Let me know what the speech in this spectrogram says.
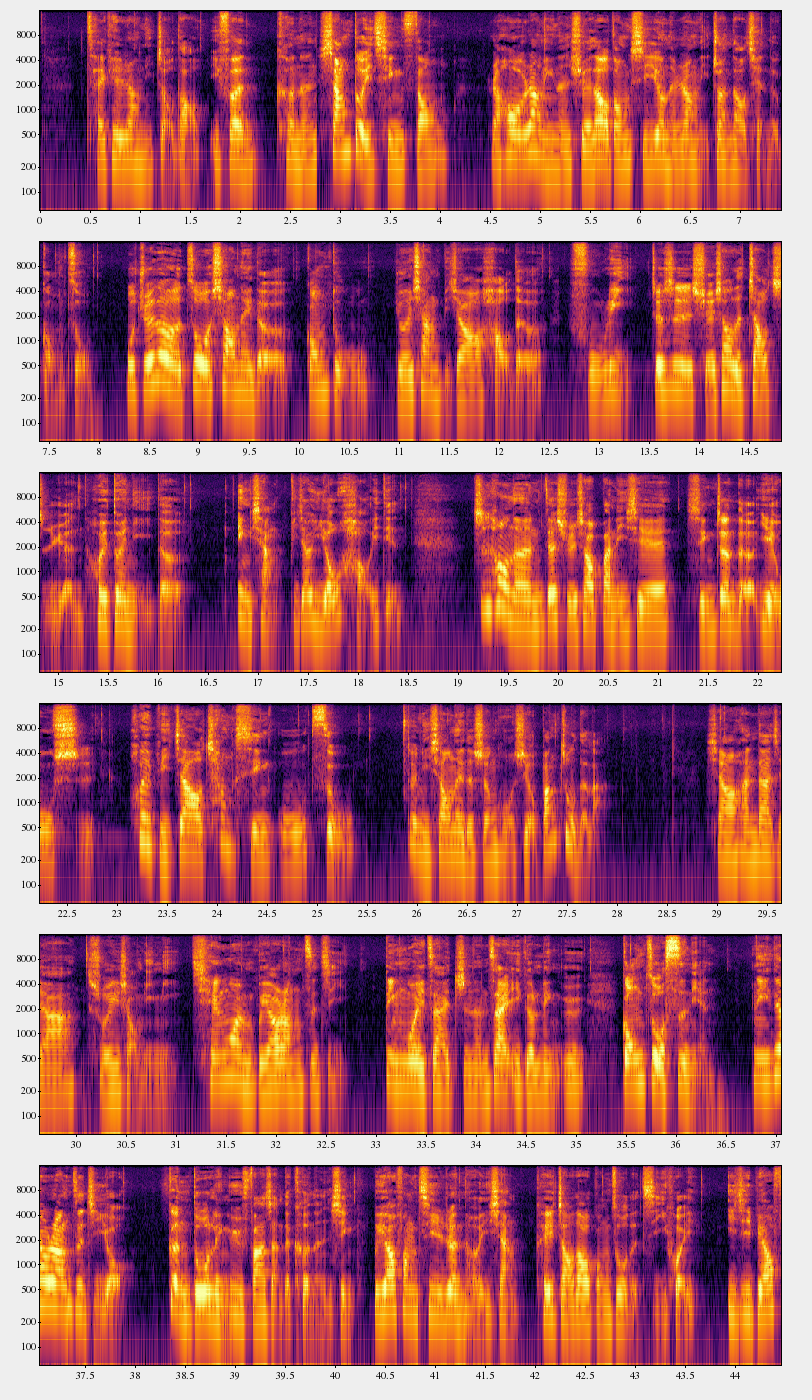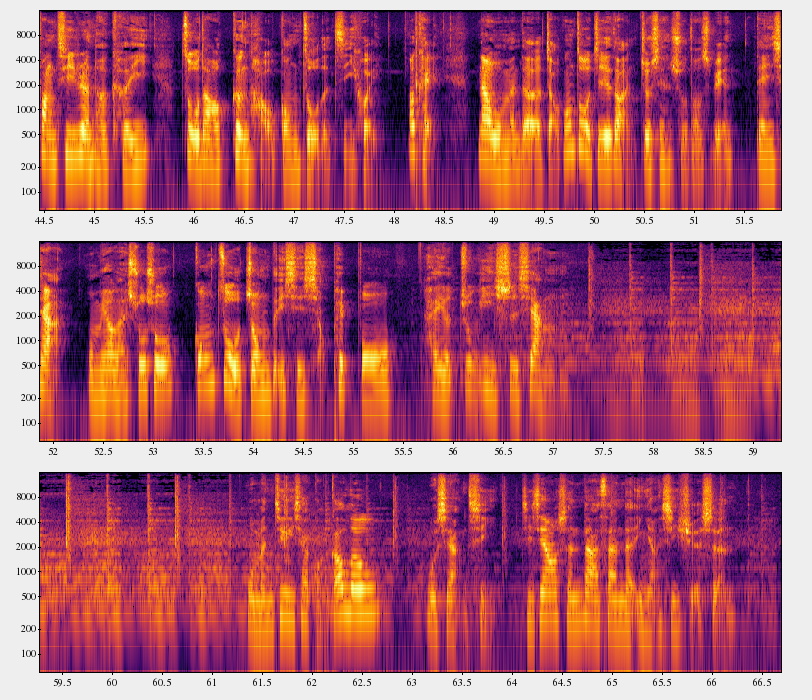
才可以让你找到一份可能相对轻松，然后让你能学到东西，又能让你赚到钱的工作。我觉得做校内的攻读有一项比较好的福利，就是学校的教职员会对你的印象比较友好一点。之后呢，你在学校办理一些行政的业务时，会比较畅行无阻，对你校内的生活是有帮助的啦。想要和大家说一个小秘密，千万不要让自己定位在只能在一个领域工作四年，你一定要让自己有。更多领域发展的可能性，不要放弃任何一项可以找到工作的机会，以及不要放弃任何可以做到更好工作的机会。OK，那我们的找工作阶段就先说到这边。等一下我们要来说说工作中的一些小配波，还有注意事项。我们进一下广告喽。我是氧气，即将要升大三的营养系学生。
